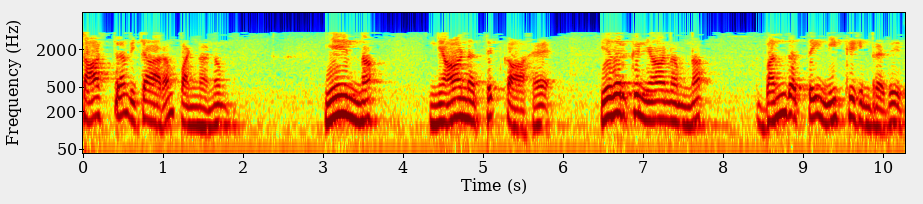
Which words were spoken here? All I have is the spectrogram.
சாஸ்திர விசாரம் பண்ணணும். ஏன்னா ஞானத்திற்காக. எதற்கு ஞானம்னா பந்தத்தை நீக்குகின்றது.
